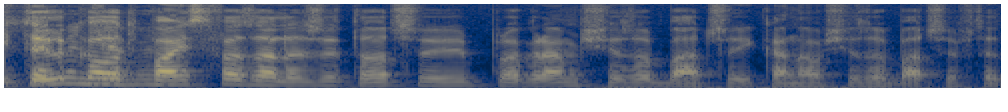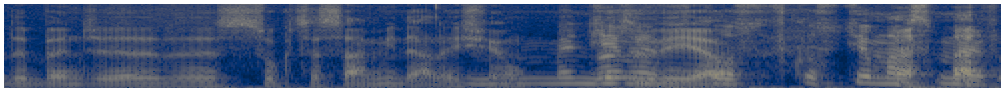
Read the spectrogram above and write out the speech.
I tylko od będziemy. Państwa zależy to, czy program się zobaczy i kanał się zobaczy, wtedy będzie e, z sukcesami dalej się Będziemy w, rozwijał. kos, w kostiumach smurf,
